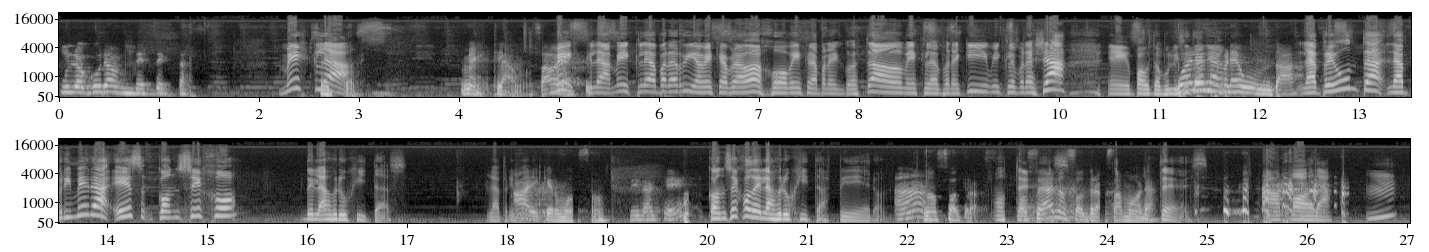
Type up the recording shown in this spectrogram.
Un locurón de sectas. Mezcla. Sectas. Mezclamos. ahora sí. Mezcla, mezcla para arriba, mezcla para abajo, mezcla para el costado, mezcla para aquí, mezcla para allá. Eh, pauta ¿Cuál publicitaria. es la pregunta? La pregunta, la primera es consejo de las brujitas. La primera. Ay, qué hermoso. ¿Dirá qué? Consejo de las brujitas pidieron. Ah, Nosotras. Ustedes. O sea, nosotras, Amora. Ustedes. Ahora. ¿Mm?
